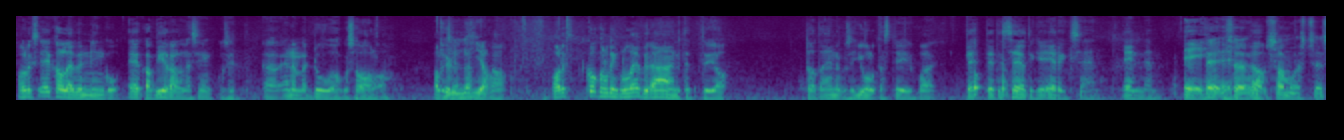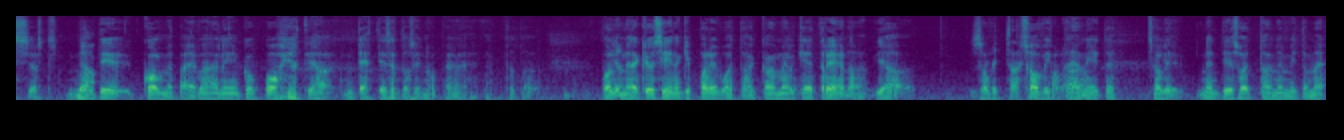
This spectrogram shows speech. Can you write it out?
Oliko eka levyn niinku eka virallinen sinkku sit, ö, enemmän duo kuin soloa? Oliko Kyllä. Se? Joo. Oliko koko niinku levy äänitetty jo tuota, ennen kuin se julkaistiin vai te, teitte se jotenkin erikseen ennen? Ei, Ei, se joo. on samoista sessioista. Me oltiin kolme päivää niin kuin pohjat ja me tehtiin se tosi nopea. Et, tota, oli meillä kyllä siinäkin pari vuotta aikaa melkein treenaa ja sovittaa, sovittaa joo. niitä. Et se oli, mentiin soittaa ne, mitä me...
